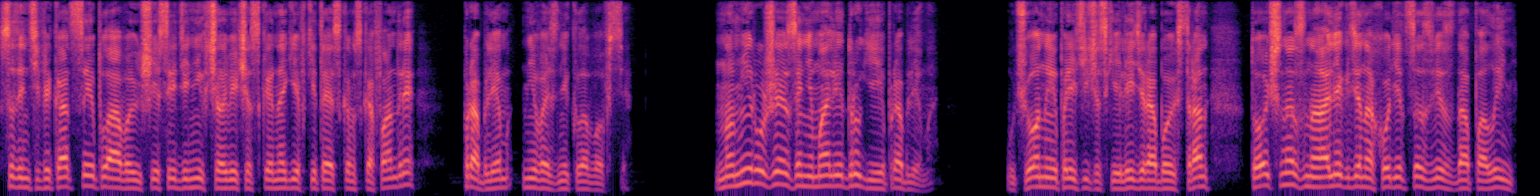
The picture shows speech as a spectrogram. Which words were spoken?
С идентификацией плавающей среди них человеческой ноги в китайском скафандре проблем не возникло вовсе. Но мир уже занимали другие проблемы. Ученые и политические лидеры обоих стран точно знали, где находится звезда Полынь,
